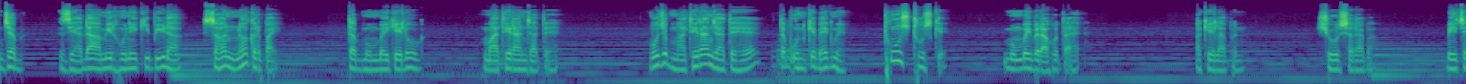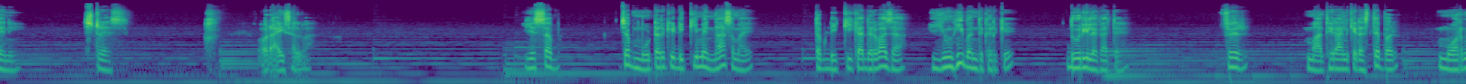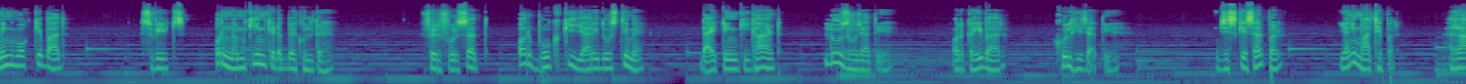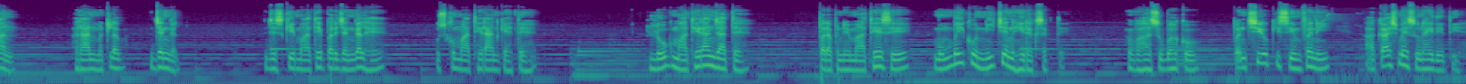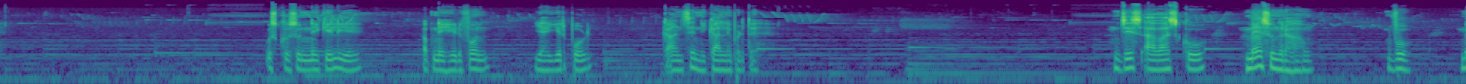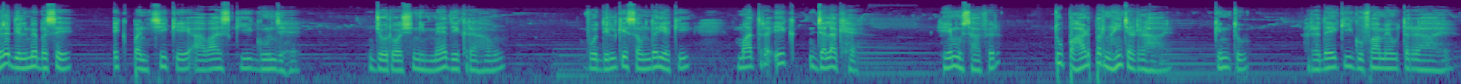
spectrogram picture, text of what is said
जब ज़्यादा अमीर होने की पीड़ा सहन न कर पाए, तब मुंबई के लोग माथेरान जाते हैं। वो जब माथेरान जाते हैं, तब उनके बैग में ठूस ठूस के मुंबई भरा होता है। अकेलापन, शोर शराबा, बेचैनी, स्ट्रेस और आइस हलवा ये सब जब मोटर की डिक्की में ना समाए तब डिक्की का दरवाज़ा यूँ ही बंद करके दूरी लगाते हैं। फिर माथेरान के रास्ते पर मॉर्निंग वॉक के बाद स्वीट्स और नमकीन के डब्बे खुलते हैं। फिर फुर्सत और भूख की यारी दोस्ती में डाइटिंग की घाट लूज हो जाती है और कई बार खुल ही जाती है, जिसके सर पर, यानी माथे पर, रान रान मतलब जंगल। जिसके माथे पर जंगल है, उसको माथेरान कहते हैं। लोग माथेरान जाते हैं, पर अपने माथे से मुंबई को नीचे नहीं रख सकते। वहाँ सुबह को पंछियों की सिम्फनी आकाश में सुनाई देती है। उसको सुनने के लिए अपने हेडफोन या ईयरपोड कान से निकालने पड़ते हैं। जिस आवाज़ को मैं सुन रहा हूँ, वो मेरे दिल में बसे एक पंछी के आवाज़ की गूंज है। जो रोशनी मैं देख रहा हूँ, वो दिल के सौंदर्य की मात्र एक झलक है। हे मुसाफिर, तू पहाड़ पर नहीं चढ़ रहा है, किंतु हृदय की गुफा में उतर रहा है।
